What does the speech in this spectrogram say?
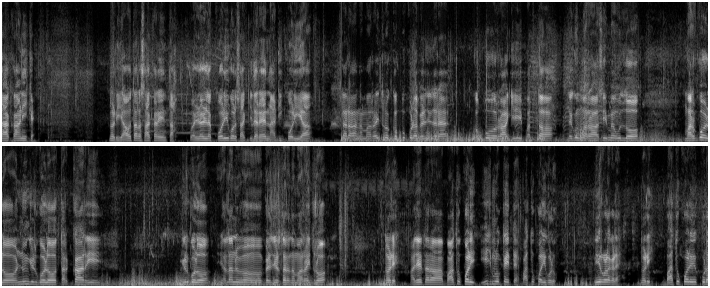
ಸಾಕಾಣಿಕೆ. ನೋಡಿ, ಯಾವ ಥರ ಸಾಕಾರೆ ಅಂತ. ಒಳ್ಳೊಳ್ಳೆ ಕೋಳಿಗಳು ಸಾಕಿದ್ದಾರೆ ನಾಟಿ ಕೋಳಿಯ. ಥರ ನಮ್ಮ ರೈತರು ಕಬ್ಬು ಕೂಡ ಬೆಳೆದಿದ್ದಾರೆ. ಕಬ್ಬು, ರಾಗಿ, ಭತ್ತ ತೆಗುನ್ ಮರ ಸೀಮೆ ಹುಲ್ಲು, ಮರಗಳು, ಹಣ್ಣಿನ ಗಿಡಗಳು, ತರಕಾರಿ ಗಿಡಗಳು ಎಲ್ಲನೂ ಬೆಳೆದಿರ್ತಾರೆ ನಮ್ಮ ರೈತರು. ನೋಡಿ, ಅದೇ ಥರ ಬಾತುಕೋಳಿ, ಈಜು ಮುಳುಗ್ತೈತೆ ಬಾತುಕೋಳಿಗಳು ನೀರೊಳಗಡೆ ನೋಡಿ, ಬಾತುಕೋಳಿ ಕೂಡ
